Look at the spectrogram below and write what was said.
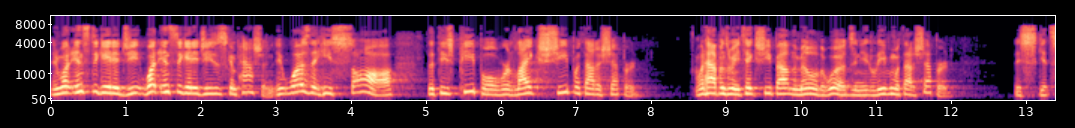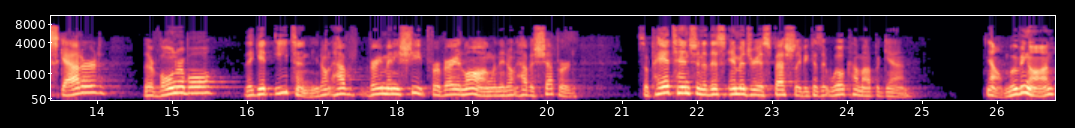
And what instigated, what instigated Jesus' compassion? It was that he saw that these people were like sheep without a shepherd. What happens when you take sheep out in the middle of the woods and you leave them without a shepherd? They get scattered, they're vulnerable, they get eaten. You don't have very many sheep for very long when they don't have a shepherd. So pay attention to this imagery especially because it will come up again. Now, moving on,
